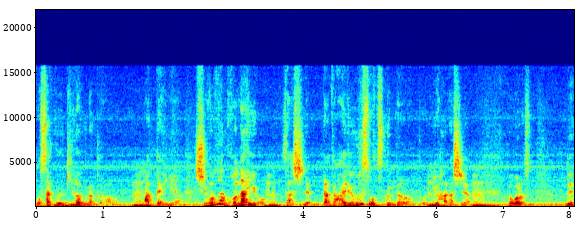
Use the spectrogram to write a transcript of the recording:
盗作疑惑なんかあった日には仕事なんか来ないよ、雑誌で。だってあいつ嘘をつくんだろうという話じゃん、だからで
